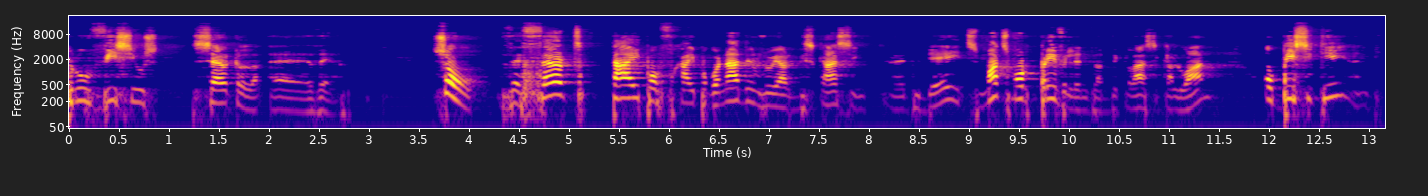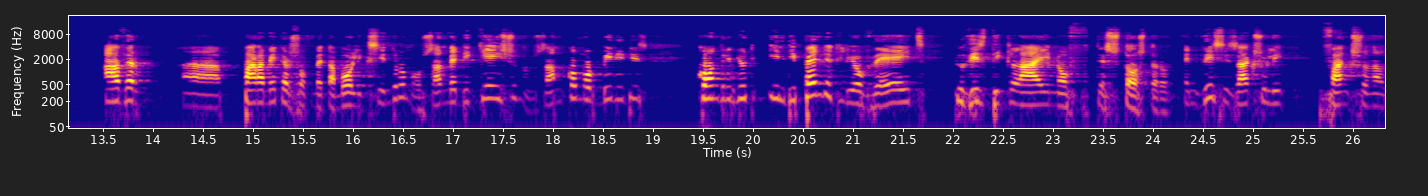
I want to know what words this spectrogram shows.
true vicious circle uh, there. So the third type of hypogonadism we are discussing uh, today, it's much more prevalent than the classical one, obesity and other uh, parameters of metabolic syndrome or some medication or some comorbidities contribute independently of the age to this decline of testosterone. And this is actually functional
